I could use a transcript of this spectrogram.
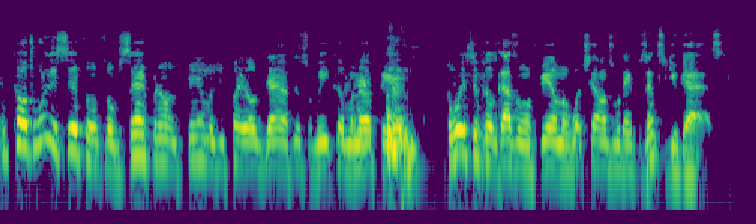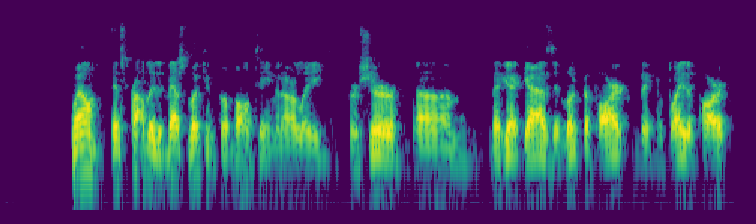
And coach, what do you see from from Samford on film as you play those guys this week coming up here? So what do you see for those guys on film, and what challenge will they present to you guys? Well, it's probably the best looking football team in our league for sure. Um, they've got guys that look the part, that can play the part.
